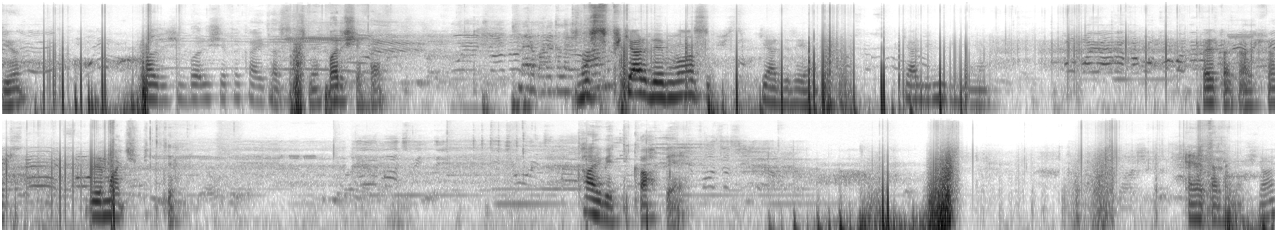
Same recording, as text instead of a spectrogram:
diyor. Kardeşim Barış Efe kay karşısına. Barış Efe. Merhaba arkadaşlar. Bu spiker de bu nasıl spikerdir ya? Spikerliğini bilmiyorum. Evet arkadaşlar. Ve maç bitti. Kaybettik ah be. Evet arkadaşlar.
